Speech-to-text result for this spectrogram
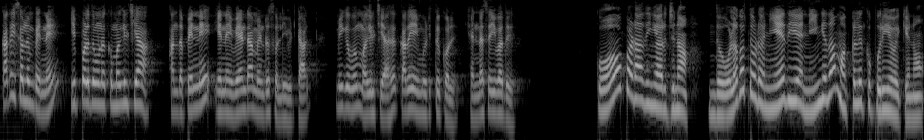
கதை சொல்லும் பெண்ணே இப்பொழுது உனக்கு மகிழ்ச்சியா? அந்த பெண்ணே என்னை வேண்டாம் என்று சொல்லிவிட்டாள். மிகவும் மகிழ்ச்சியாக கதையை முடித்துக்கொள். என்ன செய்வது? கோவப்படாதீங்க அர்ஜுனா. இந்த உலகத்தோட நியதியை நீங்க தான் மக்களுக்கு புரிய வைக்கணும்.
